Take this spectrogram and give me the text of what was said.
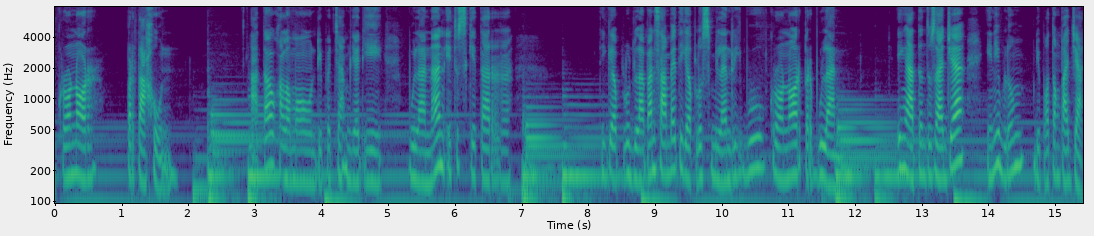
kronor per tahun. Atau kalau mau dipecah menjadi bulanan itu sekitar 38 sampai 39.000 kronor per bulan. Ingat tentu saja ini belum dipotong pajak.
